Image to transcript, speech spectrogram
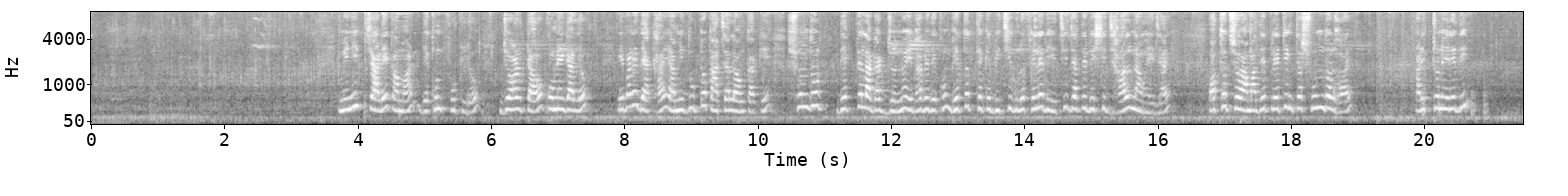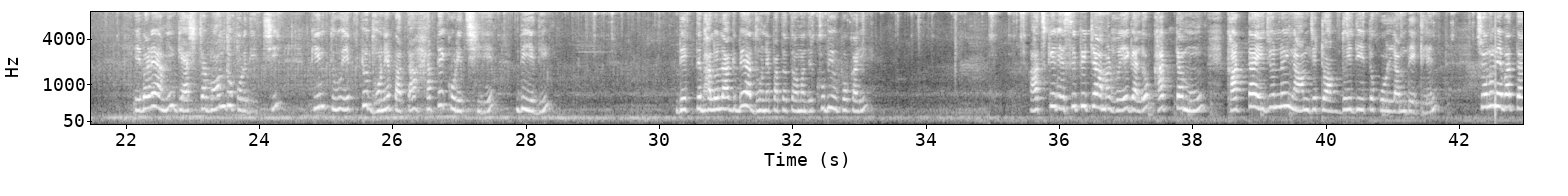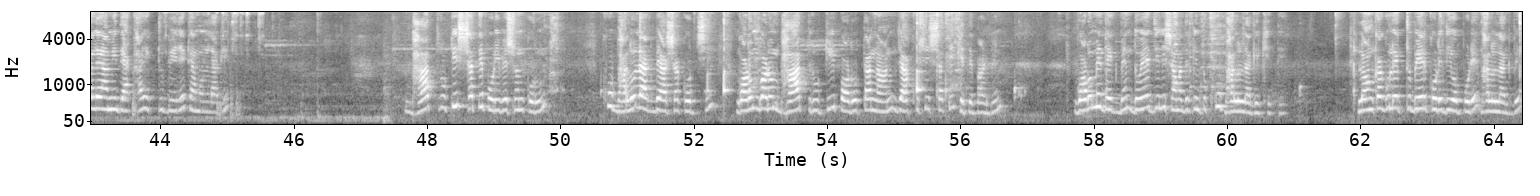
মিনিট চারেক আমার, দেখুন ফুটলো, জলটাও কমে গেল। এবারে দেখাই আমি দুটো কাঁচা লঙ্কাকে সুন্দর দেখতে লাগার জন্য। এভাবে দেখুন, ভেতর থেকে বিচিগুলো ফেলে দিয়েছি যাতে বেশি ঝাল না হয়ে যায়। অথচ আমাদের প্লেটিংটা সুন্দর হয়। আর একটু নেড়ে দিই। এবারে আমি গ্যাসটা বন্ধ করে দিচ্ছি, কিন্তু একটু ধনে পাতা হাতে করে ছিঁড়ে দিয়ে দিই। দেখতে ভালো লাগবে, আর ধনে পাতা তো আমাদের খুবই উপকারী। আজকে রেসিপিটা আমার হয়ে গেল, খাট্টা মুগ খাট্টা এই জন্যই নাম যে টক দই দিয়ে তো করলাম, দেখলেন। চলুন এবার তাহলে আমি দেখাই একটু বেড়ে কেমন লাগে। ভাত, রুটির সাথে পরিবেশন করুন। খুব ভালো লাগবে আশা করছি। গরম গরম ভাত, রুটি, পরোটা, নান, যা খুশির সাথেই খেতে পারবেন। গরমে দেখবেন দইয়ের জিনিস আমাদের কিন্তু খুব ভালো লাগে খেতে। লঙ্কাগুলো একটু বের করে দিই ওপরে, ভালো লাগবে।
